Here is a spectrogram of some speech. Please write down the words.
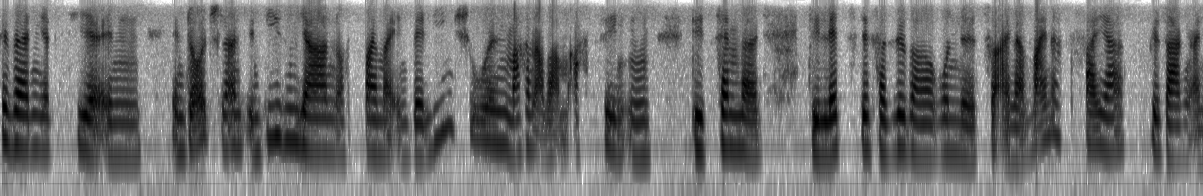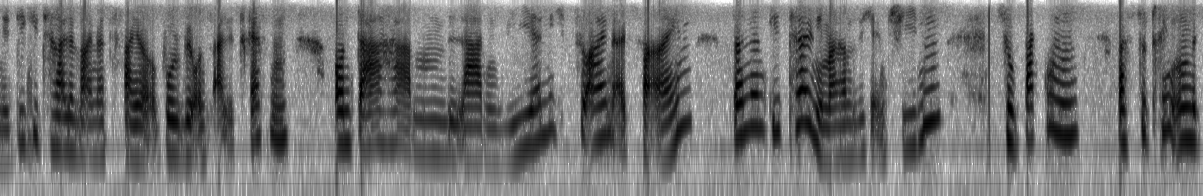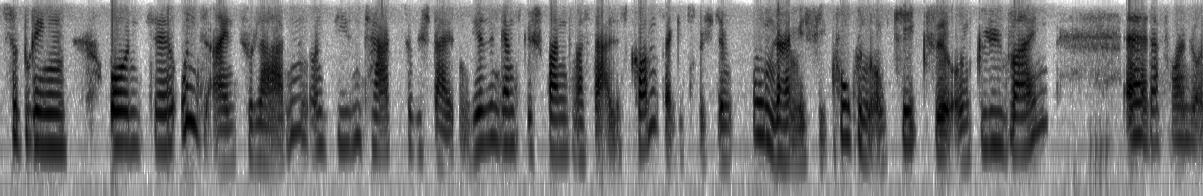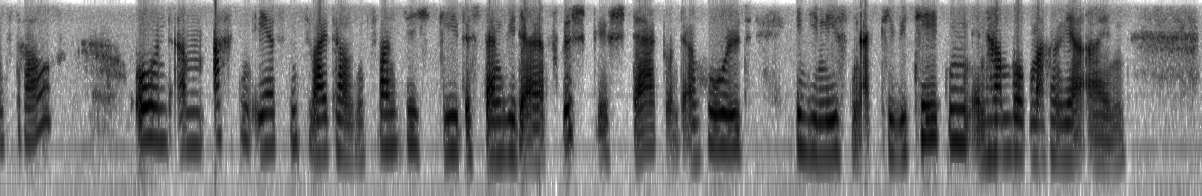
Wir werden jetzt hier in in Deutschland in diesem Jahr noch zweimal in Berlin schulen, machen aber am 18. Dezember die letzte Versilbererrunde zu einer Weihnachtsfeier. Wir sagen eine digitale Weihnachtsfeier, obwohl wir uns alle treffen. Und da haben, laden wir nicht zu ein als Verein, sondern die Teilnehmer haben sich entschieden, zu backen, was zu trinken mitzubringen und äh, uns einzuladen und diesen Tag zu gestalten. Wir sind ganz gespannt, was da alles kommt. Da gibt es bestimmt unheimlich viel Kuchen und Kekse und Glühwein. Äh, da freuen wir uns drauf. Und am 8.1.2020 geht es dann wieder frisch gestärkt und erholt in die nächsten Aktivitäten. In Hamburg machen wir ein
